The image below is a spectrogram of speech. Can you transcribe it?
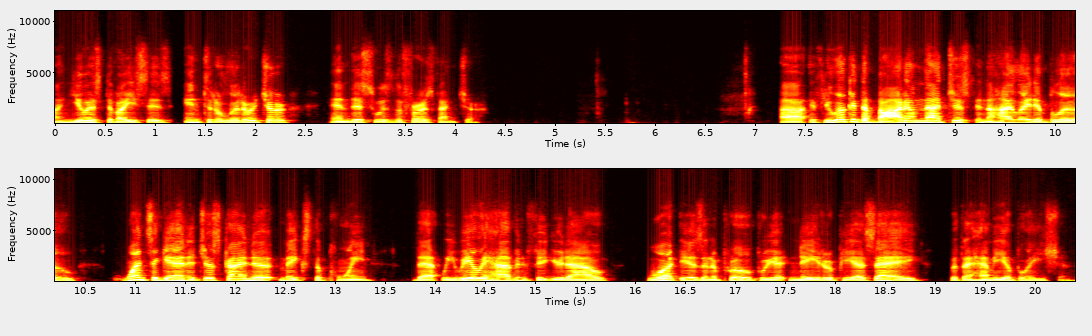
on US devices into the literature, and this was the first venture. Uh, if you look at the bottom, not just in the highlighted blue, once again, it just kind of makes the point that we really haven't figured out what is an appropriate nadir PSA with a hemiablation.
